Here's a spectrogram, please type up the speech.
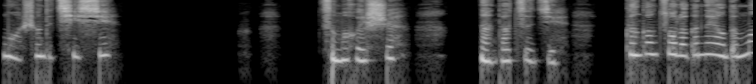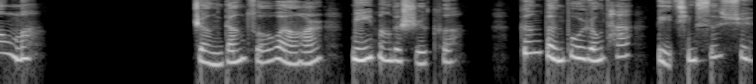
陌生的气息。怎么回事？难道自己刚刚做了个那样的梦吗？正当左婉儿迷茫的时刻，根本不容她理清思绪。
